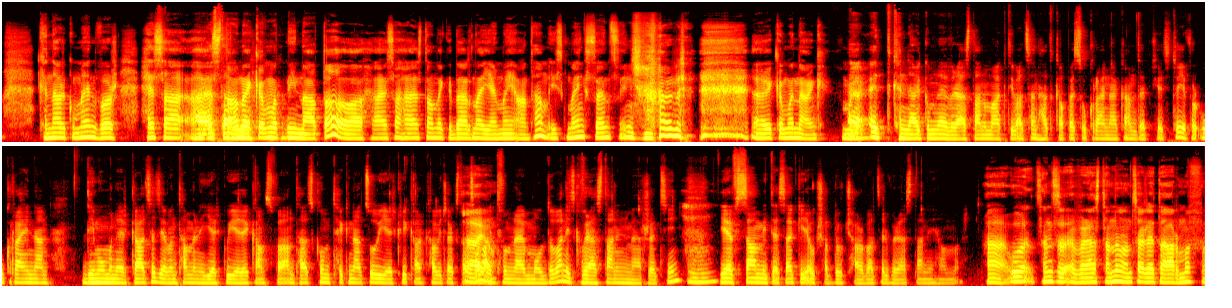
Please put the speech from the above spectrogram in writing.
քննարկում են որ հեսա Հայաստանը կմտնի ՆԱՏՕ հեսա Հայաստանը կդառնա ԵՄ-ի անդամ, իսկ մենք սենց ինչ որ կմնանք այդ քննարկումները Վրաստանում ակտիվացան հատկապես ուկրաինական դեպքից հետո, երբ որ Ուկրաինան դիմումը ներկայացեց եւ ընդամենը 2-3 ամսվա ընթացքում տեխնացու երկրի կարգավիճակ ստացավ, այդ թվում նաեւ Մոլդովան, իսկ Վրաստանին մերժեցին եւ սա մի տեսակ իրոք շատ դուր չարված էր Վրաստանի համար։ Հա, ու ցենց Վրաստանը ոնց էր այդ արմով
